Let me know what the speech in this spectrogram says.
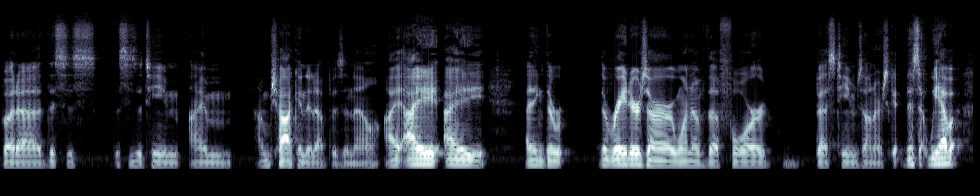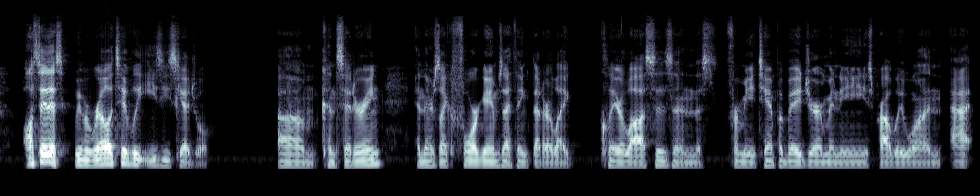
But uh, this is this is a team I'm I'm chalking it up as an L. I I I, I think the the Raiders are one of the four best teams on our schedule. This we have. I'll say this: we have a relatively easy schedule, um, considering, and there's like four games I think that are like clear losses, and this for me, Tampa Bay, Germany is probably one. At,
